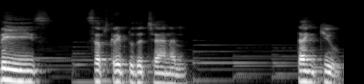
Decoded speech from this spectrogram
Please subscribe to the channel. Thank you.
